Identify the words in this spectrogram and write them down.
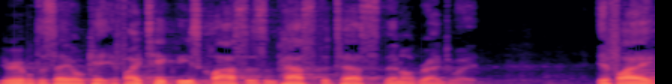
you're able to say, okay, if I take these classes and pass the test, then I'll graduate. If I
